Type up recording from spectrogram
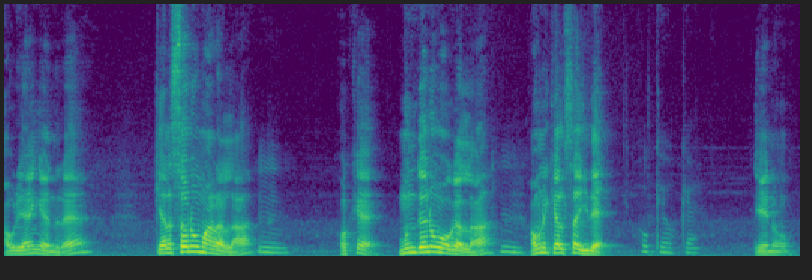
ಅವ್ರು ಹೆಂಗೆ ಅಂದರೆ ಕೆಲಸನೂ ಮಾಡಲ್ಲ. ಓಕೆ ಮುಂದೆನೂ ಹೋಗಲ್ಲ. ಅವನ ಕೆಲಸ ಇದೆ. Okay okay. ಏನು?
